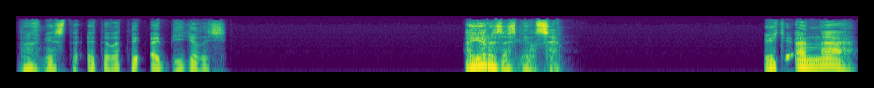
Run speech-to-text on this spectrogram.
Но вместо этого ты обиделась. А я разозлился. Ведь она,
